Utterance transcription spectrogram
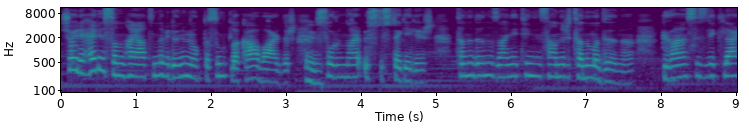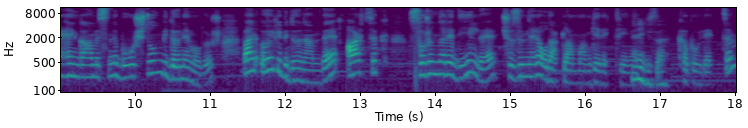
Şöyle her insanın hayatında bir dönüm noktası mutlaka vardır. Evet. Sorunlar üst üste gelir. Tanıdığını zannettiğin insanları tanımadığını, güvensizlikler hengamesinde boğuştuğun bir dönem olur. Ben öyle bir dönemde artık sorunlara değil de çözümlere odaklanmam gerektiğini Ne güzel. kabul ettim.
